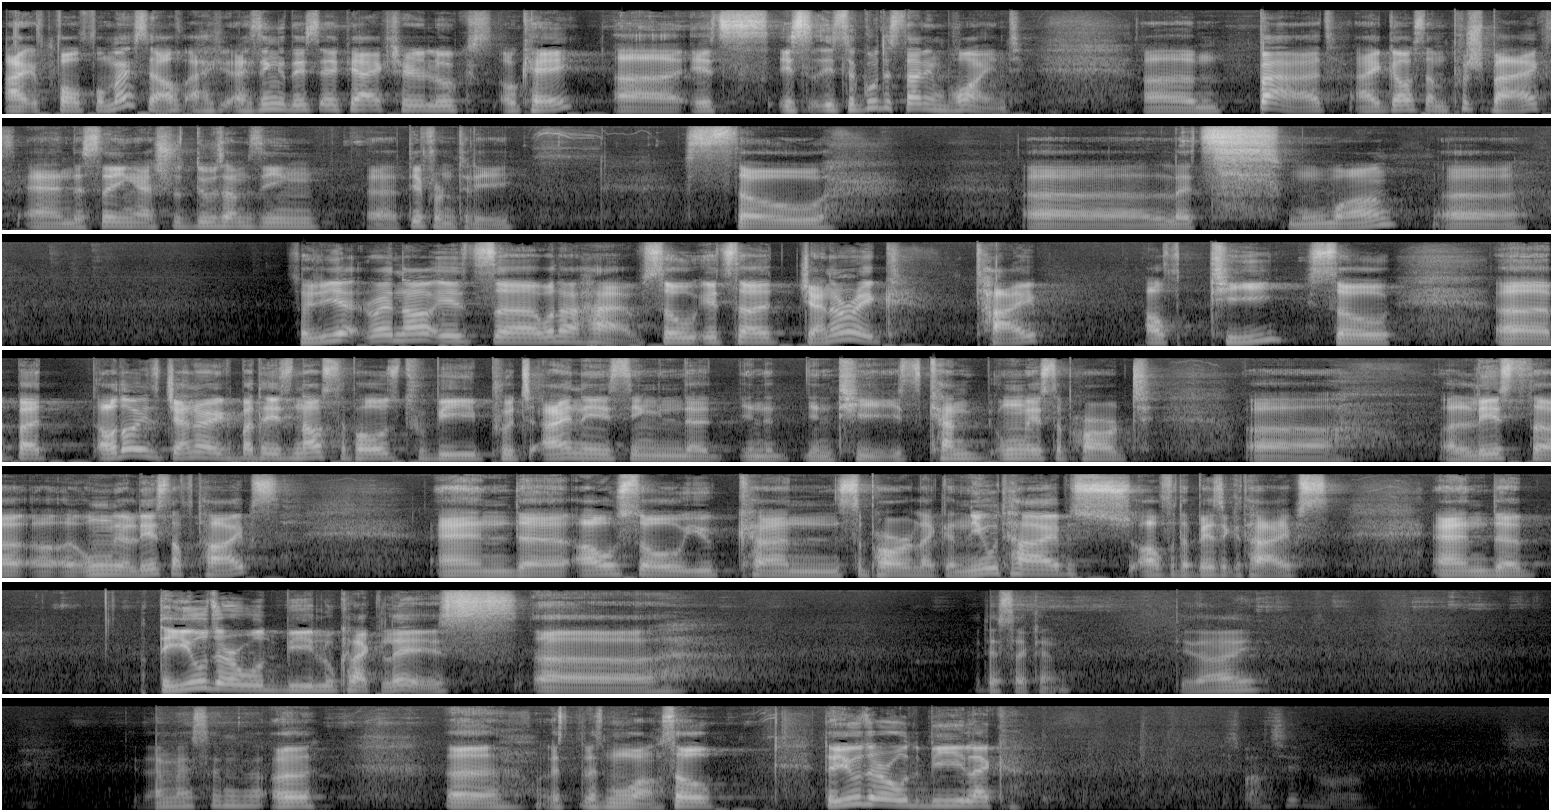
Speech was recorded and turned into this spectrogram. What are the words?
I, for, for myself, I, I think this API actually looks okay. Uh, it's, it's, it's a good starting point. Um, but I got some pushbacks and saying I should do something uh, differently. So uh, let's move on. Uh, so yeah, right now it's what I have. So it's a generic type of T. So uh, but although it's generic, but it's not supposed to be put anything in the in, the, in T. It can only support uh, a list, uh, uh only a list of types, and uh, also you can support like new types of the basic types, and uh, the user would be look like this. wait a second, did I? Did I mess something? Uh, uh, let's let's move on. So the user would be like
